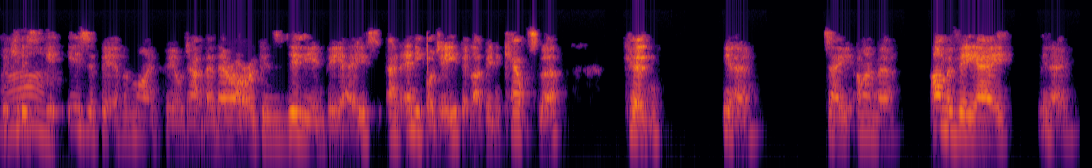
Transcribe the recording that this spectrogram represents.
because ah. it is a bit of a minefield out there. There are a gazillion VAs and anybody, a bit like being a counsellor, can, you know, say, I'm a, I'm a VA, you know,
